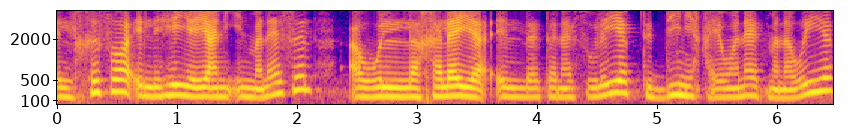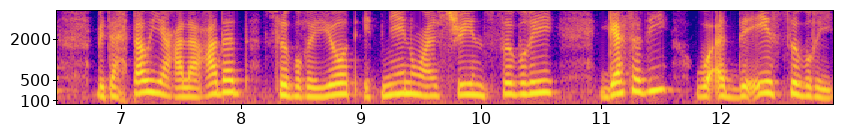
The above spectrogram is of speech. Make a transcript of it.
الخصى اللي هي يعني المناسل أو الخلايا التناسلية بتديني حيوانات منوية بتحتوي على عدد صبغيات 22 صبغي جسدي وقد إيه صبغي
